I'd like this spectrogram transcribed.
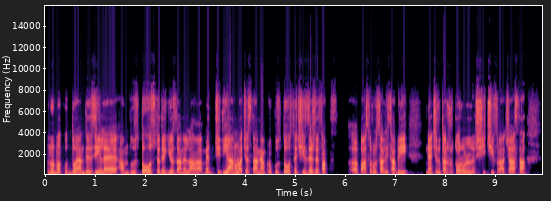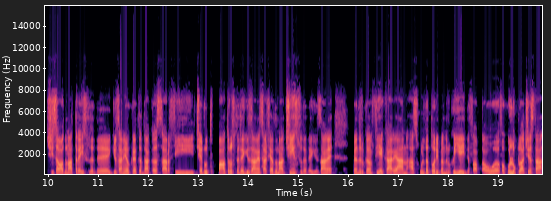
în urmă cu 2 ani de zile am dus 200 de ghiozdane la Medgidia, anul acesta ne-am propus 250, de fapt Uh, pastorul Salis Sabri ne-a cerut ajutorul și cifra aceasta și s-au adunat 300 de ghizane. Eu cred că dacă s-ar fi cerut 400 de ghizane, s-ar fi adunat 500 de ghizane, pentru că în fiecare an ascultătorii, pentru că ei de fapt au uh, făcut lucrul acesta,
